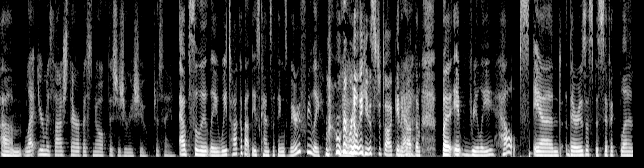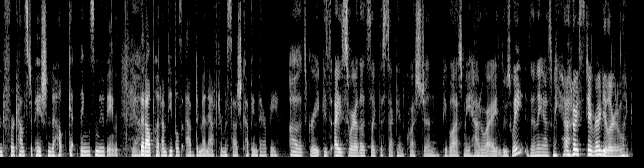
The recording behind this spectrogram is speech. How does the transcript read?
Um, Let your massage therapist know if this is your issue. Just saying. Absolutely. We talk about these kinds of things very freely. We're really used to talking Yeah. about them, but it really helps. And there is a specific blend for constipation to help get things moving Yeah. that I'll put on people's abdomen after massage cupping therapy. Oh, that's great because I swear that's like the second question. People ask me, "How do I lose weight?" Then they ask me, "How do I stay regular?" And I'm like,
